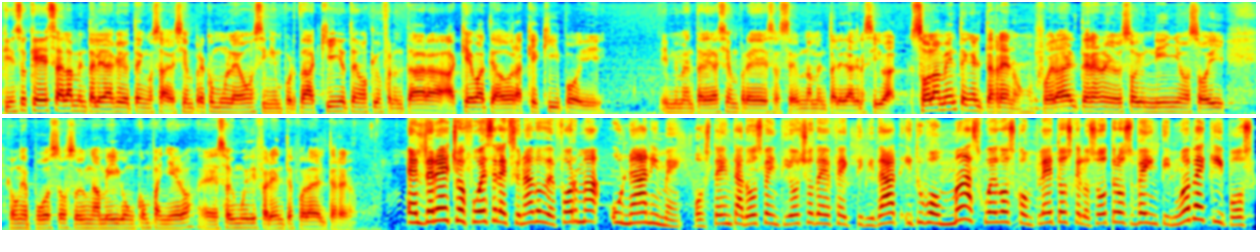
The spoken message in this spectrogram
pienso que esa es la mentalidad que yo tengo, ¿sabes? Siempre como un león, sin importar a quién yo tengo que enfrentar, a, qué bateador, a qué equipo y, y, mi mentalidad siempre es hacer una mentalidad agresiva, solamente en el terreno. Fuera del terreno yo soy un niño, soy un esposo, soy un amigo, un compañero, eh, soy muy diferente fuera del terreno. El derecho fue seleccionado de forma unánime, ostenta 2.28 de efectividad y tuvo más juegos completos que los otros 29 equipos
